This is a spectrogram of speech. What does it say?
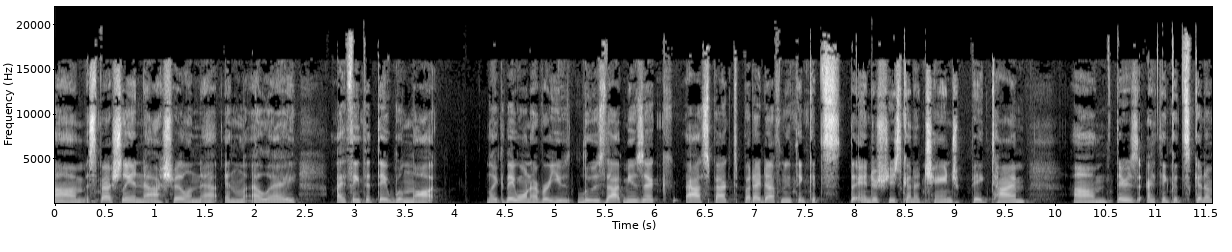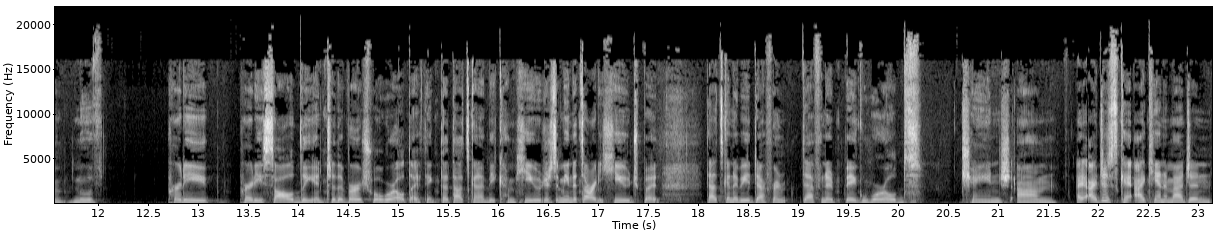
um, especially in Nashville and in LA. I think that they will not, like, they won't ever use, lose that music aspect. But I definitely think it's the industry is going to change big time. Um, there's, I think it's going to move pretty pretty solidly into the virtual world. I think that that's going to become huge. I mean, it's already huge, but that's going to be a definite definite big world change. Um, I, I just can't I can't imagine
